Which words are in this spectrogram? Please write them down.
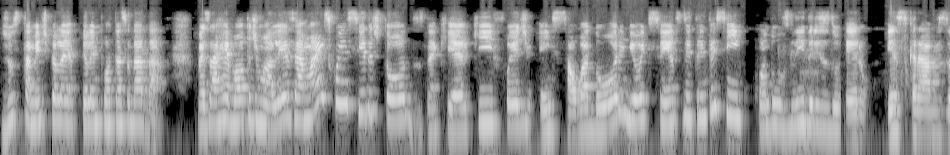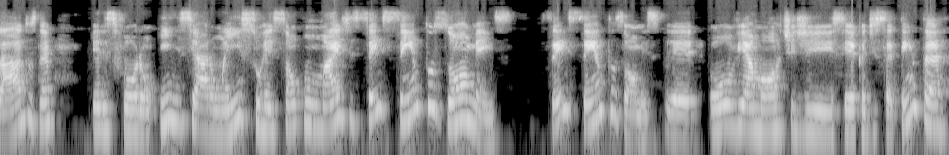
justamente pela, pela importância da data. Mas a revolta de Malês é a mais conhecida de todas, né, que é que foi em Salvador em 1835, quando os líderes do, eram escravizados, né, eles foram iniciaram uma insurreição com mais de 600 homens 600 homens. É, houve a morte de cerca de 70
